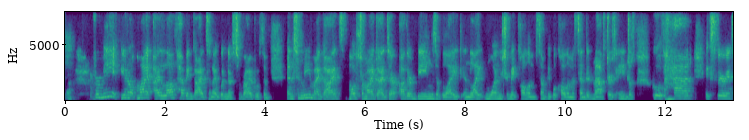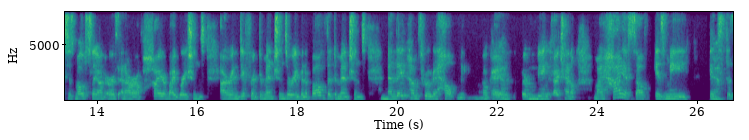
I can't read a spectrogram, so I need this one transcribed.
For me, you know, my I love having guides and I wouldn't have survived with them. And to me, my guides, most of my guides are other beings of light, enlightened ones, you may call them, some people call them ascended masters, angels, who have mm-hmm. had experiences mostly on earth and are of higher vibrations, are in different dimensions or even above the dimensions, mm-hmm. and they come through to help me. Okay. Yeah. They're mm-hmm. beings I channel. My highest self is me it's yeah. the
